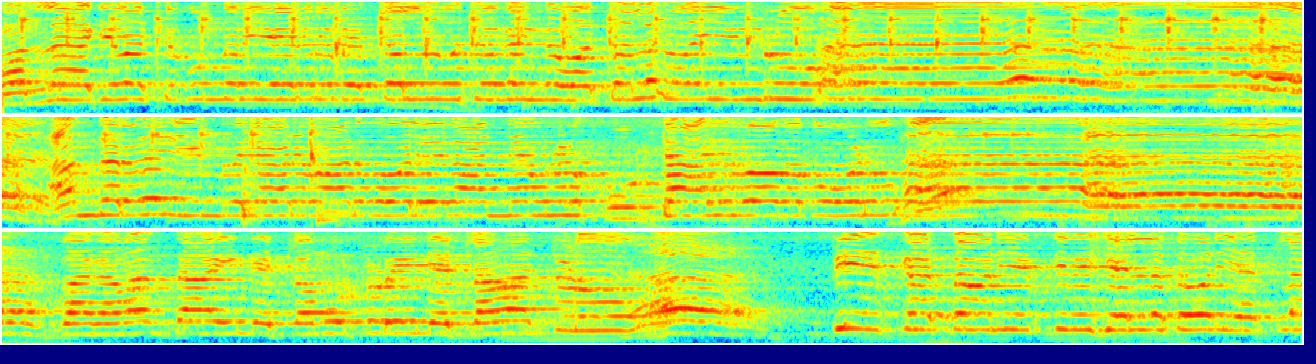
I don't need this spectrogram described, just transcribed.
రాగి పట్టుకున్న ఏడుగురు పెద్దలు సుఖంగా వడ్డలకు పోయిండ్రు. అందరు పోయిండ్రు గాని వాడు పోలేదు? అన్నే ఉన్నాడు కుట్టాది రోగపోడు. భగవంతా ఇన్ని ఎట్లా ముట్టుడు ఇన్ని ఎట్లా పట్టుడు? తీసుకొద్దామని చెప్తి విషయలతోటి ఎట్లా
